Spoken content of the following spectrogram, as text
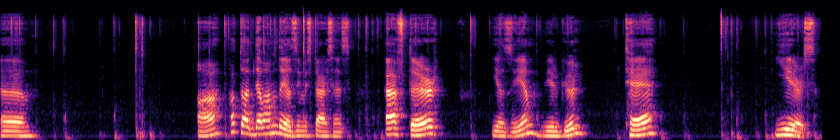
um, a hatta devamını da yazayım isterseniz. After yazayım virgül t years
